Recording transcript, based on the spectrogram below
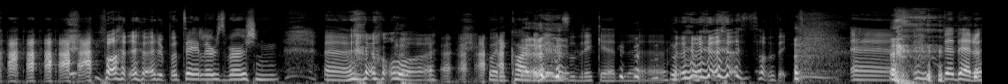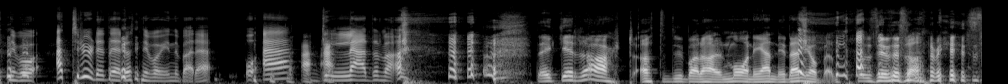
Bare hører på Taylors version. eh, og går i cardigans og drikker eh, sånne ting. Eh, det er det rødt nivå. Jeg tror det er det rødt nivå innebærer. Og jeg gleder meg. Det er ikke rart at du bare har en måned igjen i den jobben, for å si det sånn. Hvis,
